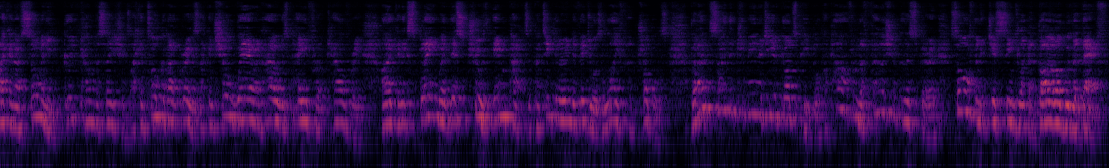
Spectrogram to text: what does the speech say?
I can have so many good conversations. I can talk about grace. I can show where and how it was paid for at Calvary. I can explain where this truth impacts a particular individual's life and troubles. But outside the community of God's people, apart from the fellowship of the Spirit, so often it just seems like a dialogue with the deaf.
